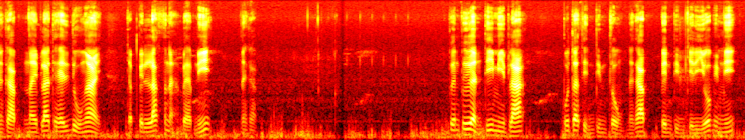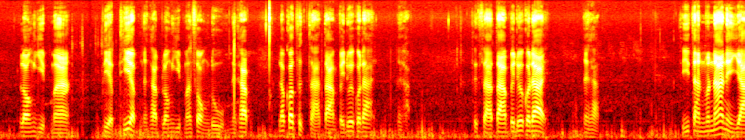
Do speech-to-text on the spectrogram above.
นะครับ ในพระแท้ที่ดูง่ายจะเป็นลักษณะแบบนี้นะครับ เพื่อนๆที่มีพระ พุทธศิลป์พิมพ์ทรงนะครับ เป็นพิมพ์เจดีย์พิมพ์นี้ลองหยิบมาเปรียบเทียบนะครับ ลองหยิบมาส่องดูนะครับ แล้วก็ศึกษาตามไปด้วยก็ได้นะครับ ศึกษาตามไปด้วยก็ได้นะครับ สีสันวันหน้าเนี่ยอย่า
